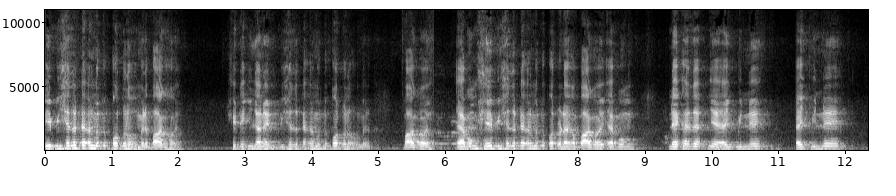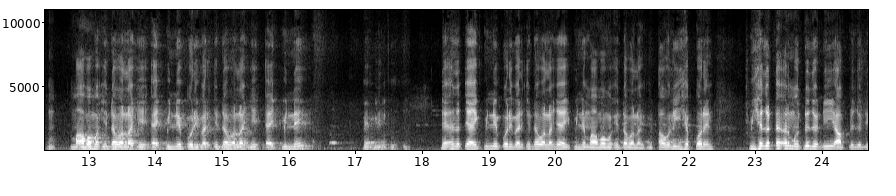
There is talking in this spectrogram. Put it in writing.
এই বিশ হাজার টাকার মধ্যে কত রকমের বাঘ হয় সেটা কি জানেন? বিশ হাজার টাকার মধ্যে কত রকমের বাঘ হয়? এবং সে বিশ হাজার টাকার মধ্যে কত টাকা বাঘ হয়? এবং দেখা যাচ্ছে এক মিনে এক মিনে মা বাবাকে দেওয়া লাগে, এক মিনে পরিবারকে দেওয়া লাগে, এক মিনে দেখা যাচ্ছে এক মিনে পরিবারকে দেওয়া লাগে, এক মিনে মা বাবাকে দেওয়া লাগে। তাহলে হিসাব করেন, বিশ হাজার টাকার মধ্যে যদি আপনি যদি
